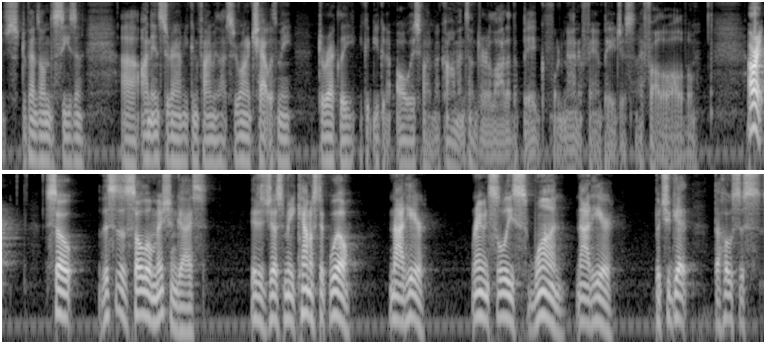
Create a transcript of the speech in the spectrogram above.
It just depends on the season. Uh, on Instagram, you can find me that. So if you want to chat with me directly, you, could, you can always find my comments under a lot of the big 49er fan pages. I follow all of them. All right. So this is a solo mission, guys. It is just me, Candlestick Will, not here. Raymond Solis, one, not here. But you get the hostess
